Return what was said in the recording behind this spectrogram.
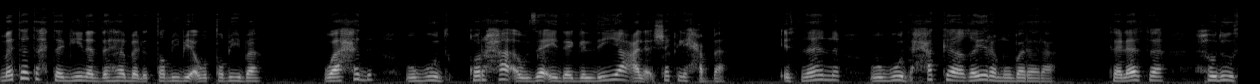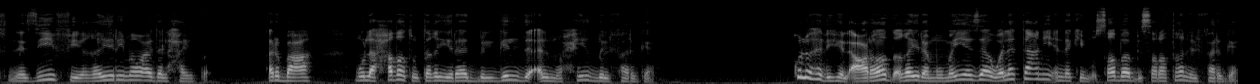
متى تحتاجين الذهاب للطبيب أو الطبيبة؟ واحد وجود قرحة أو زائدة جلدية على شكل حبة. اثنان وجود حكة غير مبررة. ثلاثة حدوث نزيف في غير موعد الحيض. أربعة ملاحظة تغييرات بالجلد المحيط بالفرج كل هذه الأعراض غير مميزة ولا تعني أنك مصابة بسرطان الفرج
